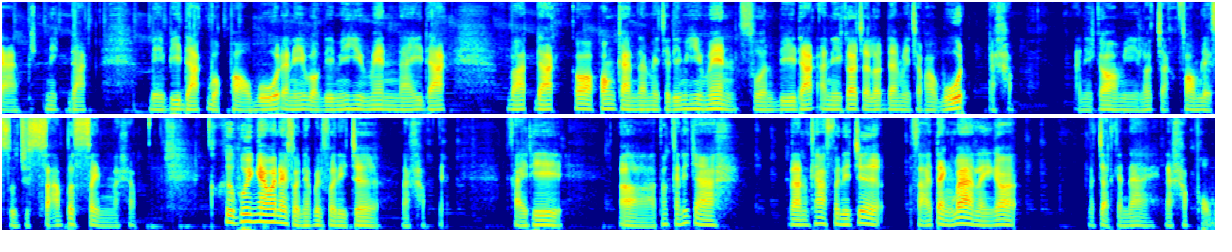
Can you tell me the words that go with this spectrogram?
กลางปิกนิกดักเบบี้ดักบวกเผาบูทอันนี้บวกดิมิฮิวแมนไนท์ดักบัตดักก็ป้องกันดาเมจจากดิมิฮิวแมนส่วน B ดักอันนี้ก็จะลดดาเมจจากเผาบูทนะครับ อันนี้ก็มีลดจากฟอร์มเลส0.3%นะครับ ก็คือพูดง่ายๆว่าในส่วนนี้เป็นเฟอร์นิเจอร์นะครับเนี่ยใครที่ต้องการที่จะดันค่าเฟอร์นิเจอร์สายแต่งบ้านอะไรก็มาจัดกันได้นะครับผม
